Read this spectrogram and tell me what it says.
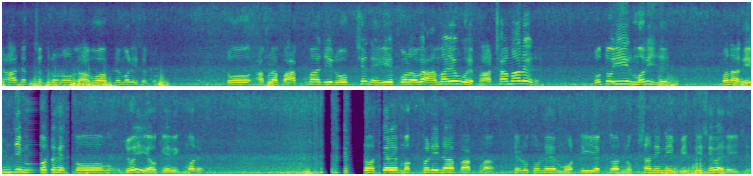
અને આ નક્ષત્રોનો લાભો આપને મળી શકે. તો આપણા પાકમાં જે રોગ છે ને, એ પણ હવે આમાં એવું હોય ભાઠા મારે ને, તો તો એ મરી જાય. પણ આ રીમઝીમ મરે તો જોઈએ હવે કેવીક મરે. તો અત્યારે મગફળીના પાકમાં ખેડૂતોને મોટી એક નુકસાનીની ભીતિ સેવાઈ રહી છે.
